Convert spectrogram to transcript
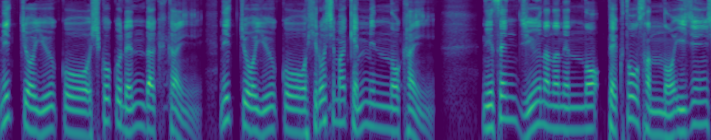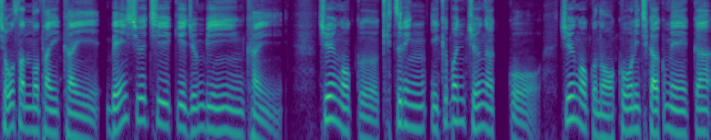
日朝友好四国連絡会、日朝友好広島県民の会、2017年のペクトーさんの偉人賞賛の大会、米州地域準備委員会、中国吉林育文中学校、中国の抗日革命家、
